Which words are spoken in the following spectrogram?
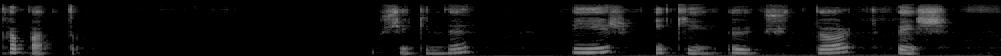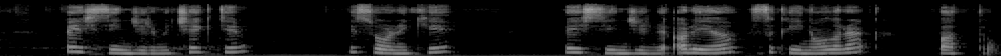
kapattım. Bu şekilde 1, 2, 3, 4, 5. 5 zincirimi çektim. Bir sonraki 5 zincirli araya sık iğne olarak battım.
